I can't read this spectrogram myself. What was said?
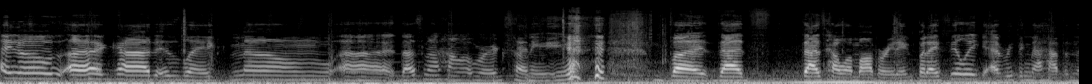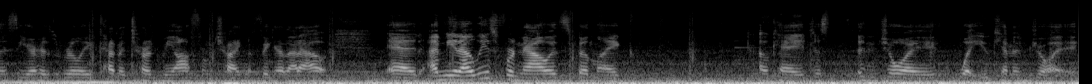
I know, uh, God is like, no, uh, that's not how it works, honey. but that's that's how I'm operating. But I feel like everything that happened this year has really kind of turned me off from trying to figure that out. And I mean, at least for now, it's been like, okay, just enjoy what you can enjoy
